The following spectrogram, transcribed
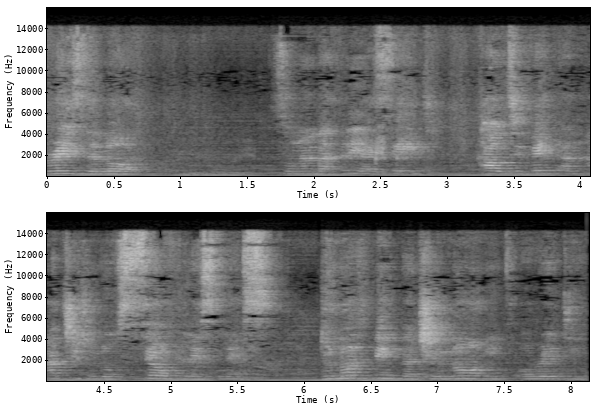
Praise the Lord. So number three, I said, cultivate an attitude of selflessness. Do not think that you know it already.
